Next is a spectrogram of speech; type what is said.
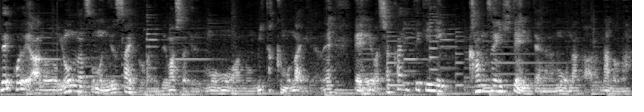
で、これ、あの、いろんなそのニュースサイトとかに出ましたけれども、もうあの、見たくもないみたいなね。えー、社会的に完全否定みたいな、もうなんか、なんだろうな、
